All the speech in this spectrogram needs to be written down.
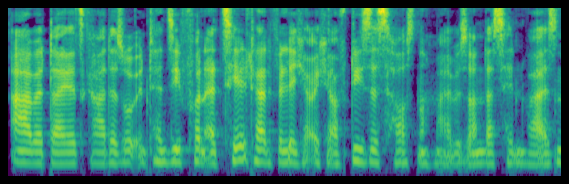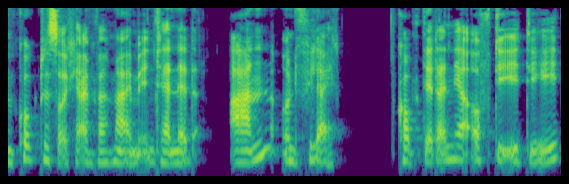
Arbeit da jetzt gerade so intensiv von erzählt hat, will ich euch auf dieses Haus nochmal besonders hinweisen. Guckt es euch einfach mal im Internet an und vielleicht kommt ihr dann ja auf die Idee,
